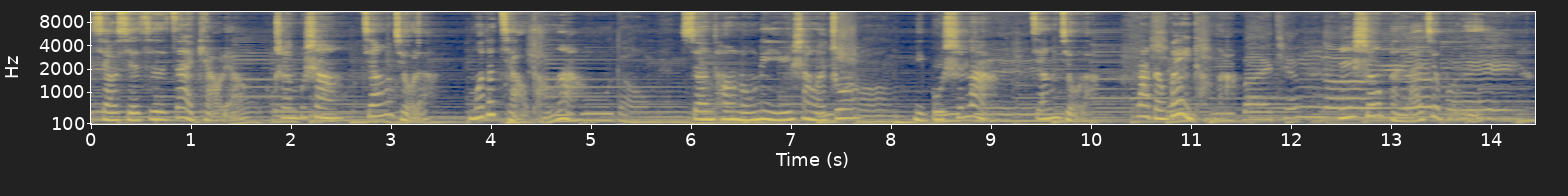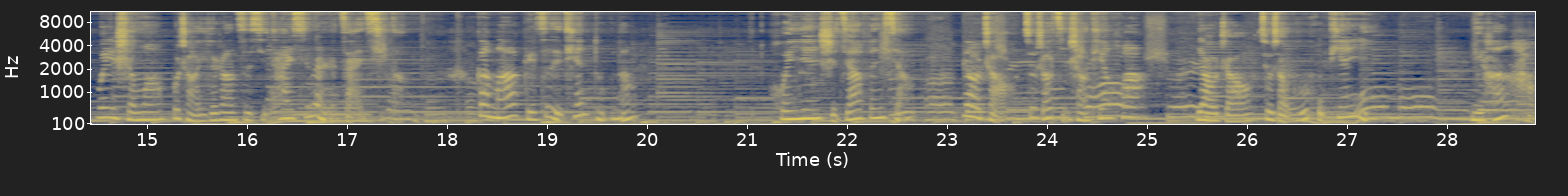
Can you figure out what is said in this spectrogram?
小鞋子再漂亮，穿不上将就了，磨得脚疼啊。酸汤龙利鱼上了桌，你不吃辣，将就了，辣的胃疼啊！人生本来就不易，为什么不找一个让自己开心的人在一起呢？干嘛给自己添堵呢？婚姻是加分项，要找就找锦上添花，要找就找如虎添翼。你很好，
